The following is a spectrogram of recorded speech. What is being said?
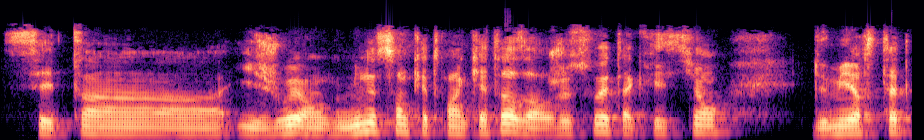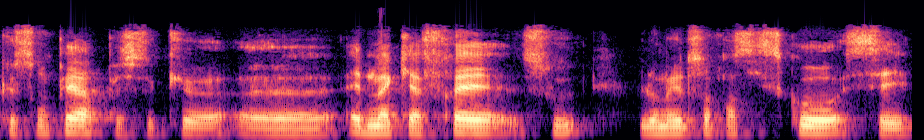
C'est un, il jouait en 1994. Alors je souhaite à Christian de meilleurs stats que son père, puisque euh, Ed McCaffrey, sous le milieu de San Francisco, c'est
